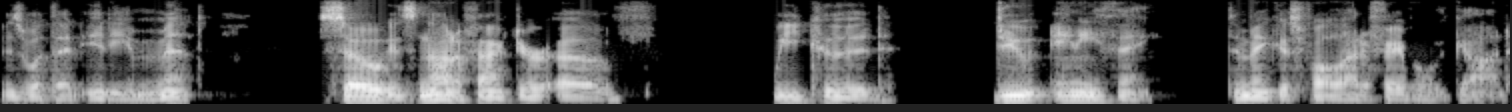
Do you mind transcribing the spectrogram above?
is what that idiom meant. So it's not a factor of we could do anything to make us fall out of favor with God.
